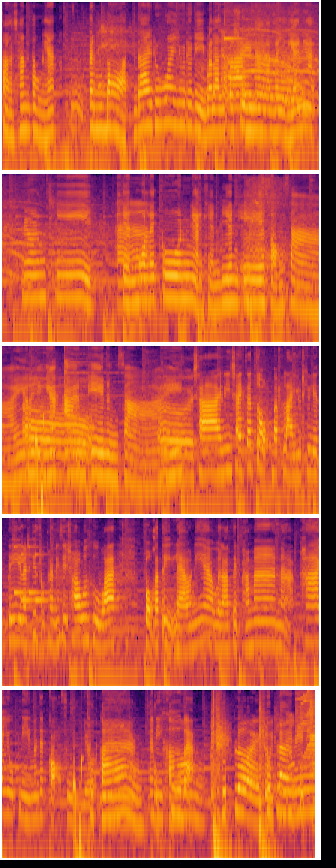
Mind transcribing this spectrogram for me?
ฟังก์ชันตรงเนี้ยอืมเป็นบอร์ดได้ด้วยยูดูดีเวลาเราประชุมงานใช่อะไรอย่างเงี้ยเนี่ยมีวันที เขียนอ่าโมเลกุลเนี่ยเขียน DNA 2 สาย อะไรอย่างเงี้ยเออ RNA 1 สาย เออใช่ นี่ใช้กระจกแบบหลายยูทิลิตี้ และที่สำคัญที่ซีชอบก็คือว่าปกติแล้วเนี่ยเวลาติดผ้าม่านอะผ้ายุคนี้มันจะเกาะฝุ่นเยถูอะกต้อมางกอันนี้ถูกต้องคือแบบทึบเลยทุบโดเลยที่ไม่ติดมีผ้า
